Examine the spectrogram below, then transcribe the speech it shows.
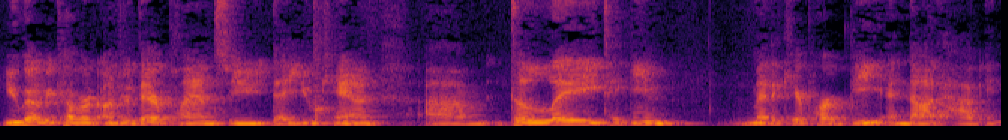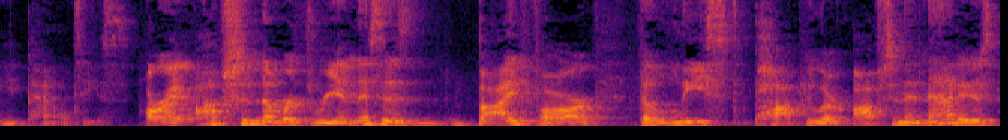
you got to be covered under their plan so you, that you can um, delay taking Medicare Part B and not have any penalties. All right, option number three, and this is by far the least popular option, and that is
